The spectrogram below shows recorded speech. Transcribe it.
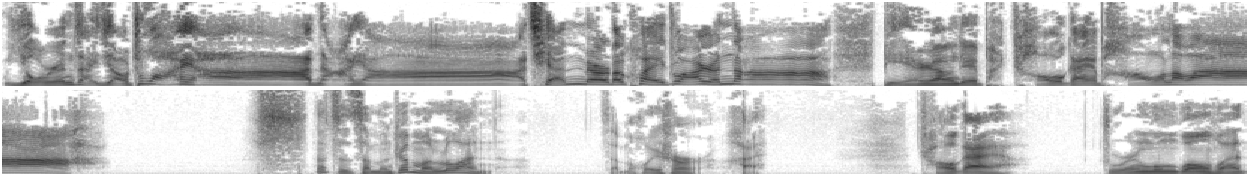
有人在叫：“抓呀，拿呀！前面的快抓人呐！别让这晁盖跑了哇！”那怎怎么这么乱呢？怎么回事啊？嗨，晁盖啊，主人公光环。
